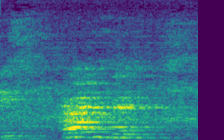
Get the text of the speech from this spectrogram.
is present.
